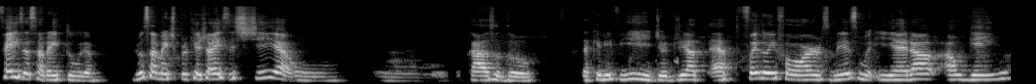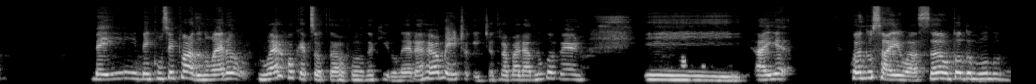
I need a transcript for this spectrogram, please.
fez essa leitura, justamente porque já existia um, um o caso do daquele vídeo, de, é, foi no InfoWars mesmo, e era alguém bem, bem conceituado, não era, não era qualquer pessoa que estava falando aquilo, né? Era realmente alguém que tinha trabalhado no governo. E aí, quando saiu a ação, todo mundo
